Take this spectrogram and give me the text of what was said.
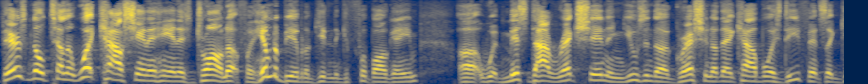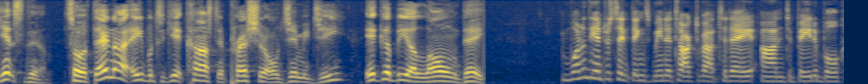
There's no telling what Kyle Shanahan has drawn up for him to be able to get in the football game uh, with misdirection and using the aggression of that Cowboys defense against them. So if they're not able to get constant pressure on Jimmy G, it could be a long day. One of the interesting things Mina talked about today on Debatable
